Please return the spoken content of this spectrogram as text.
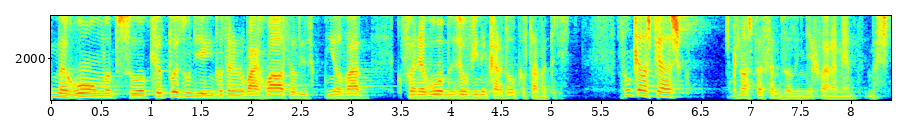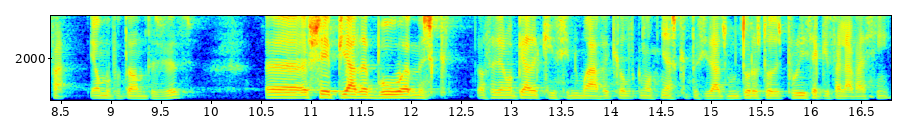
magoam uma pessoa, que eu depois um dia encontrei no bairro alto, ele disse que tinha levado, que foi na boa, mas eu vi na cara dele que ele estava triste. São aquelas piadas que nós passamos a linha, claramente, mas pá, é o meu papel muitas vezes. Uh, achei a piada boa, mas que, ou seja, era uma piada que insinuava que ele não tinha as capacidades motoras todas, por isso é que falhava assim.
